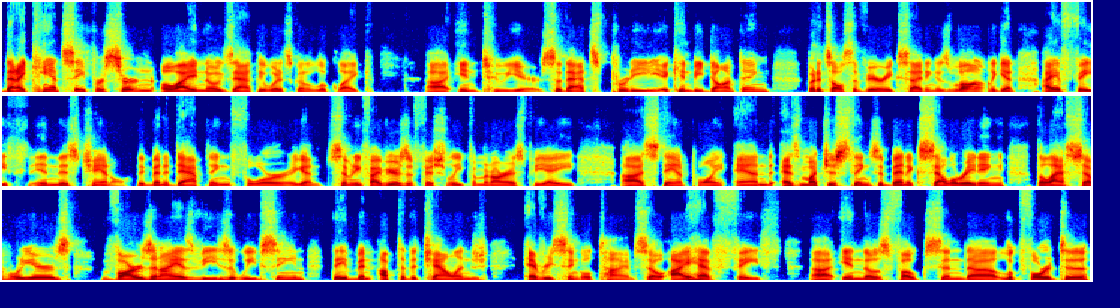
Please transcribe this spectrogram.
that I can't say for certain. Oh, I know exactly what it's going to look like uh, in two years. So that's pretty, it can be daunting, but it's also very exciting as well. And again, I have faith in this channel. They've been adapting for, again, 75 years officially from an RSPA uh, standpoint. And as much as things have been accelerating the last several years, VARs and ISVs that we've seen, they've been up to the challenge every single time. So I have faith uh, in those folks and uh, look forward to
